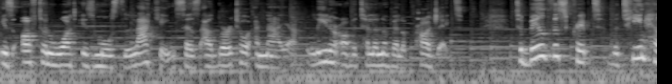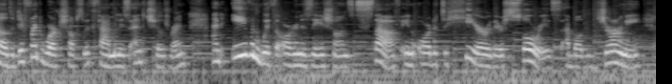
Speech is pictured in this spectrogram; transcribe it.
is often what is most lacking, says Alberto Anaya, leader of the telenovela project. To build the script, the team held different workshops with families and children, and even with the organization's staff, in order to hear their stories about the journey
